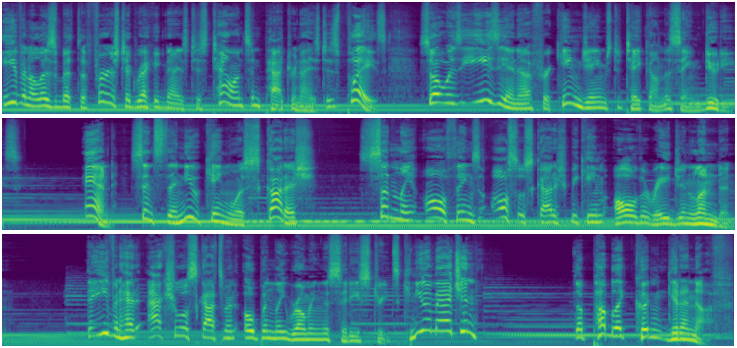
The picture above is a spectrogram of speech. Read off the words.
Even Elizabeth I had recognized his talents and patronized his plays, so it was easy enough for King James to take on the same duties. And since the new king was Scottish, suddenly all things also Scottish became all the rage in London. They even had actual Scotsmen openly roaming the city streets. Can you imagine? The public couldn't get enough,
